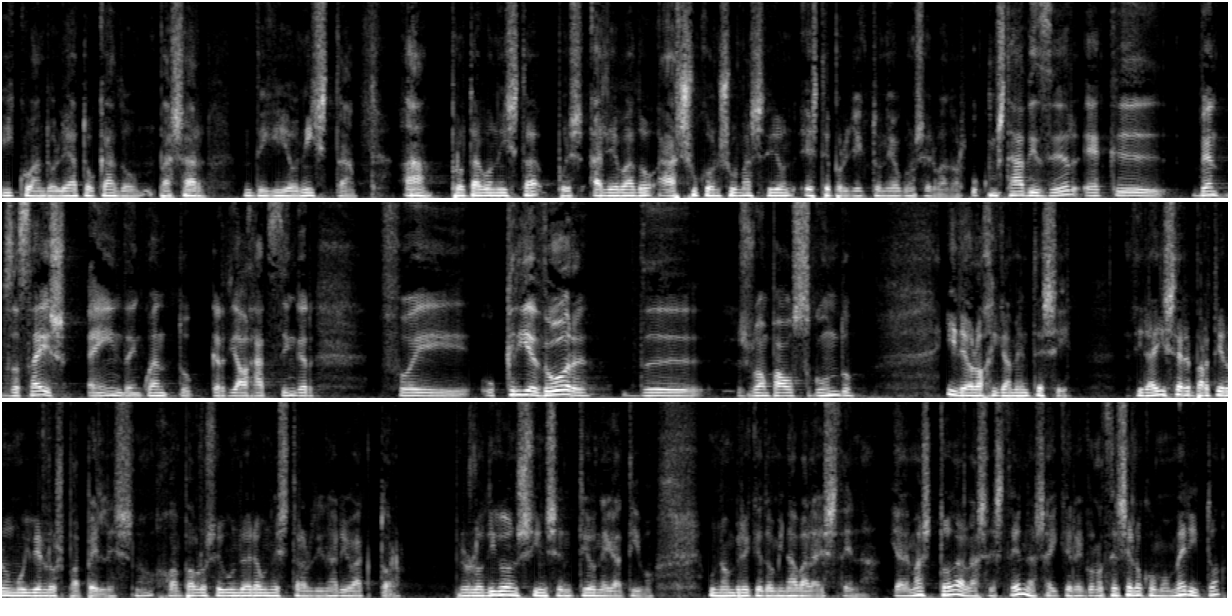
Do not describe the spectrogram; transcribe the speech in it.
y cuando le ha tocado pasar de guionista a protagonista, pues ha llevado a su consumación este proyecto neoconservador. Lo que me está a decir es que Bento XVI, ainda enquanto cardeal Ratzinger, foi o criador de João Paulo II? Ideológicamente sí. Ahí se repartieron muy bien los papeles. ¿no? Juan Pablo II era un extraordinario actor, pero lo digo sin sentido negativo, un hombre que dominaba la escena y además todas las escenas. Hay que reconocérselo como mérito,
